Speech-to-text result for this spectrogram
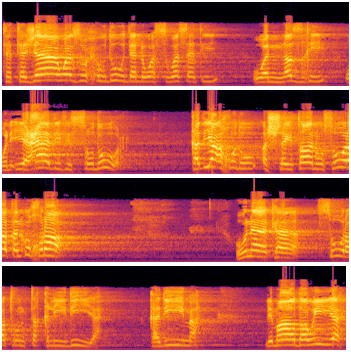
تتجاوز حدود الوسوسة والنزغ والإعاد في الصدور. قد يأخذ الشيطان صورة أخرى. هناك صورة تقليدية قديمة لماضوية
